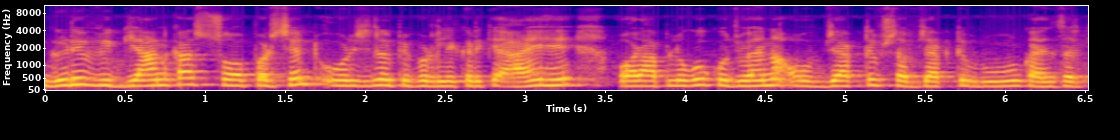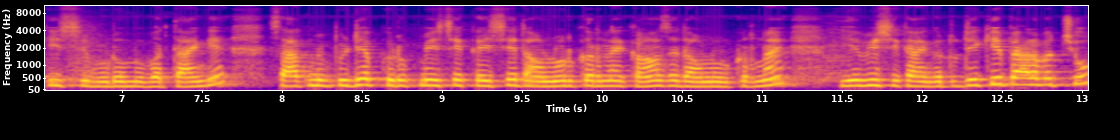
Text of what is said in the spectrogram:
गृह विज्ञान का 100 परसेंट ओरिजिनल पेपर लेकर के आए हैं, और आप लोगों को जो है ना ऑब्जेक्टिव सब्जेक्टिव रूमों का आंसर की इस वीडियो में बताएँगे। साथ में पीडीएफ के रूप में इसे कैसे डाउनलोड करना है, कहाँ से डाउनलोड करना है, ये भी सिखाएँगे। तो देखिए प्यारे बच्चों,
